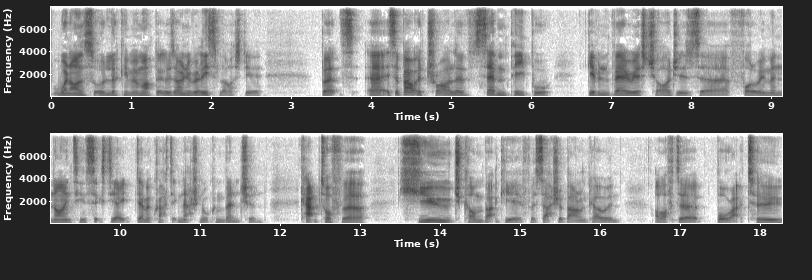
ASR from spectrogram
when I was sort of looking them up, it was only released last year. But uh, it's about a trial of seven people given various charges uh, following the 1968 Democratic National Convention, capped off a huge comeback year for Sacha Baron Cohen after Borat 2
